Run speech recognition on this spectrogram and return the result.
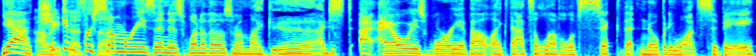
Yeah, I'll chicken for stuff. some reason is one of those where I'm like, Ugh. I just, I, I always worry about like that's a level of sick that nobody wants to be.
